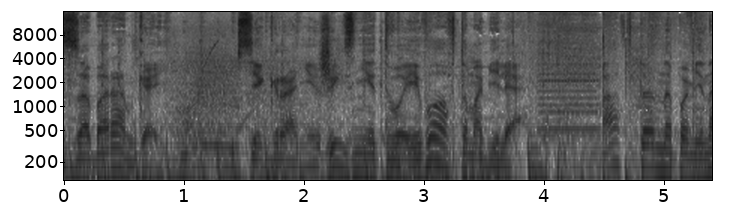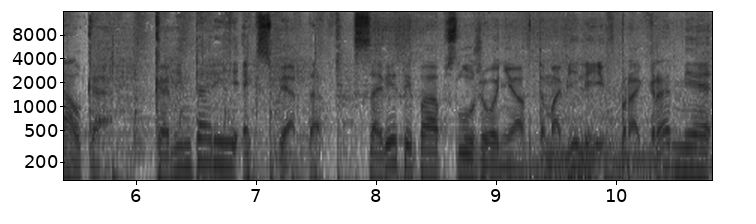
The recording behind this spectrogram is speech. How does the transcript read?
«За баранкой». Все грани жизни твоего автомобиля. Автонапоминалка. Комментарии экспертов. Советы по обслуживанию автомобилей в программе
